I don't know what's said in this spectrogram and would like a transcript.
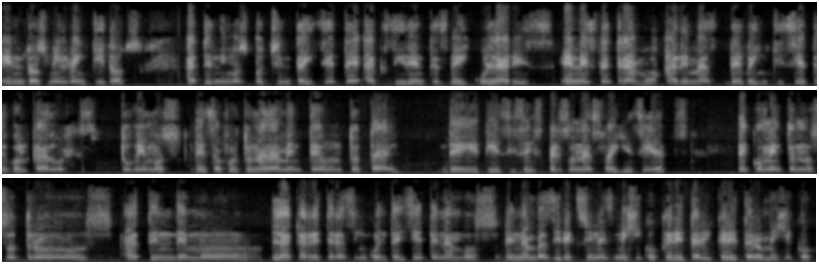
en 2022 atendimos 87 accidentes vehiculares en este tramo, además de 27 volcaduras. Tuvimos desafortunadamente un total de 16 personas fallecidas. Te comento, nosotros atendemos la carretera 57 en ambos en ambas direcciones México Querétaro y Querétaro México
